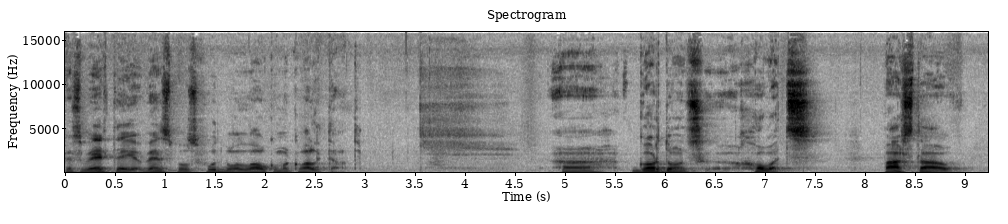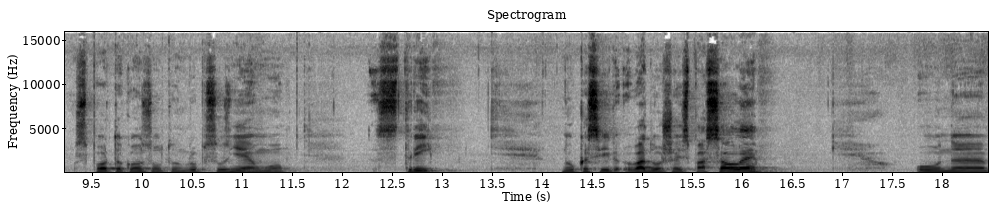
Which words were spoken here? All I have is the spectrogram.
kas vērtēja Ventspils futbola laukuma kvalitāti. Gordons Hovats pārstāv sporta konsultu un grupas uzņēmumu STRI, nu, kas ir vadošais pasaulē. Un, uh,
